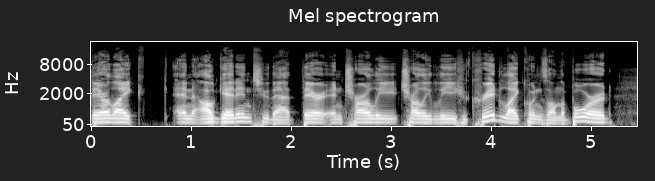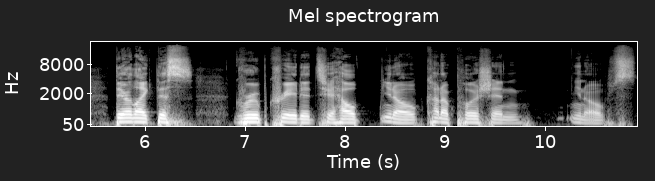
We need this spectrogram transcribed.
they're like and I'll get into that. They're and Charlie Charlie Lee, who created Litecoin, is on the board. They're like this group created to help you know kind of push and you know s-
